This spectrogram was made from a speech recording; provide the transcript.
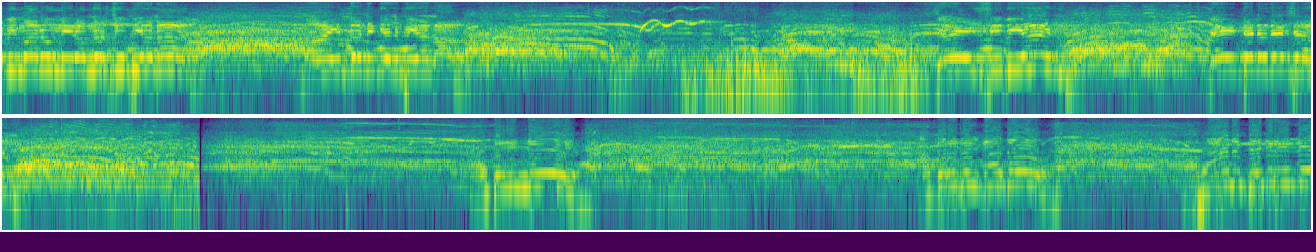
అభిమానం మీరందరూ చూపియాలా? మా ఇద్దరిని గెలిపియాలా? జై సిబిఎన్. జై తెలుగుదేశం. అదిరింది అదరడం కాదు. ఫ్యాన్ బెదిరింది.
